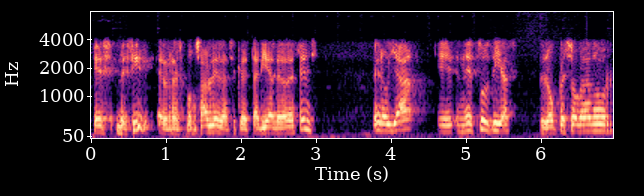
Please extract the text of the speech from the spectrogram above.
es decir, el responsable de la Secretaría de la Defensa. Pero ya eh, en estos días, López Obrador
